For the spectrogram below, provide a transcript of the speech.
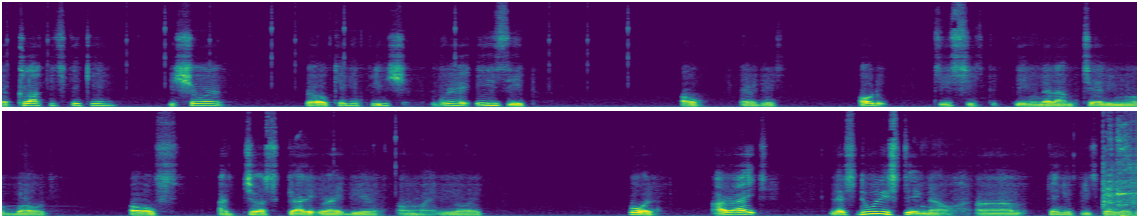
the clock is ticking. You sure? Bro, can you please? Where is it? Oh, there it is. Oh, this is the thing that I'm telling you about. Oh, I just got it right there. Oh my lord. Cool. All right, let's do this thing now. Um, can you please go away?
